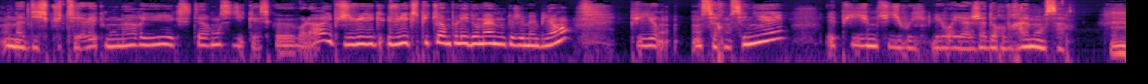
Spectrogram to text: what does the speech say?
on a discuté avec mon mari, etc. On s'est dit qu'est-ce que voilà. Et puis je lui, ai- je lui ai expliqué un peu les domaines que j'aimais bien. Puis on, on s'est renseigné. Et puis je me suis dit oui, les voyages, j'adore vraiment ça. Hmm.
